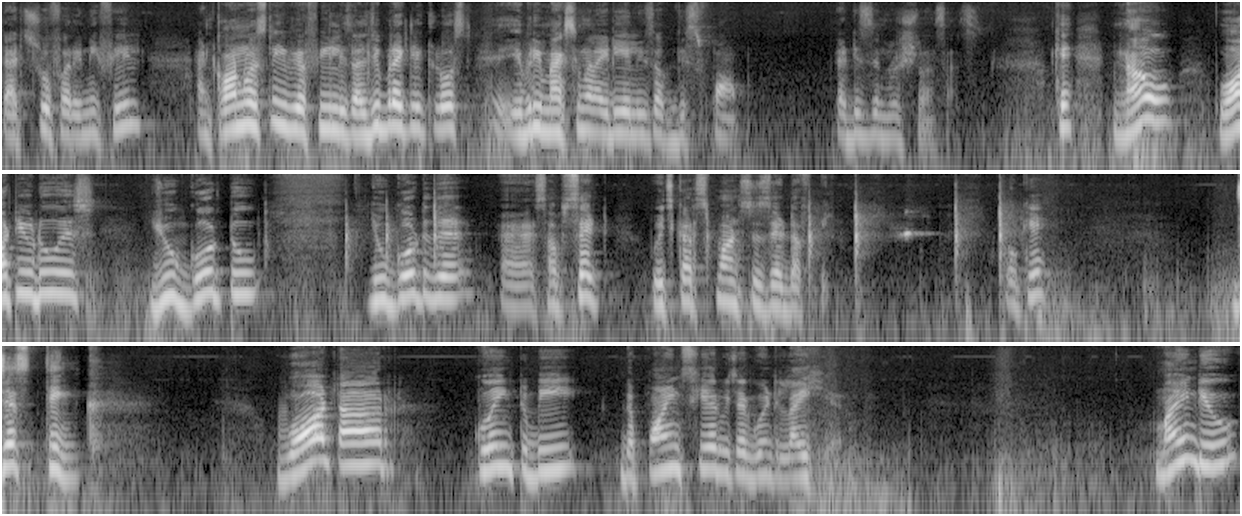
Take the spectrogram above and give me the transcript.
That is true for any field and conversely if your field is algebraically closed every maximal ideal is of this form that is the Nullstellensatz okay? Now what you do is you go to you go to the uh, subset which corresponds to z of p okay? Just think what are going to be the points here which are going to lie here? Mind you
